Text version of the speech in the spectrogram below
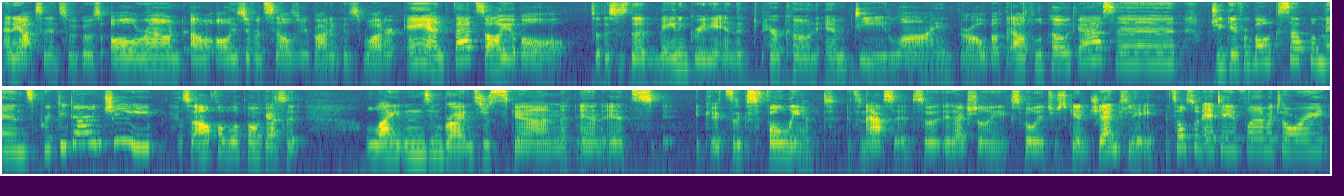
antioxidant, so it goes all around all, all these different cells in your body because it's water and fat soluble. So this is the main ingredient in the Perricone MD line. They're all about the alpha lipoic acid, which you can get from bulk supplements, pretty darn cheap. So alpha lipoic acid lightens and brightens your skin and it's it's an exfoliant. It's an acid, so it actually exfoliates your skin gently. It's also an anti-inflammatory.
